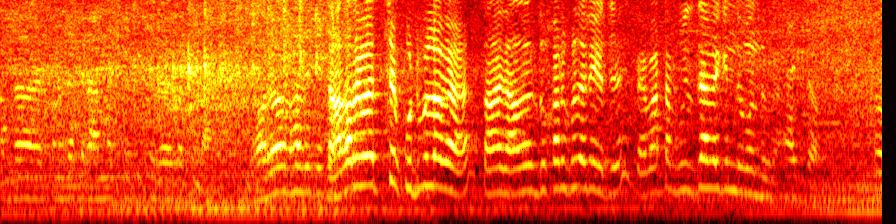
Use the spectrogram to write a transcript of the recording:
আমরা কোনো জায়গায় রান্না শিখি সেভাবে করছি না। ঘরোয়াভাবে যেটা দাদারা হচ্ছে ফুড ব্লগার তারা দাদার দোকান খুলে নিয়েছে। ব্যাপারটা বুঝতে হবে কিন্তু বন্ধুরা। একদম। তো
